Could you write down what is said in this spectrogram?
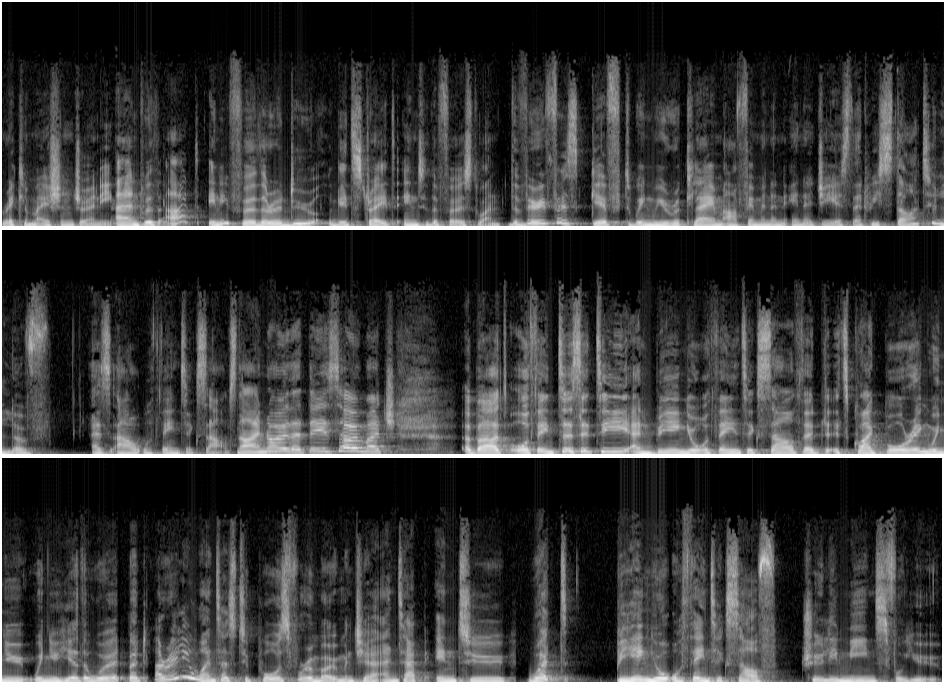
reclamation journey. And without any further ado, I'll get straight into the first one. The very first gift when we reclaim our feminine energy is that we start to live as our authentic selves. Now, I know that there's so much about authenticity and being your authentic self that it's quite boring when you when you hear the word but i really want us to pause for a moment here and tap into what being your authentic self truly means for you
